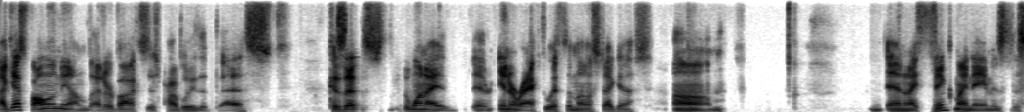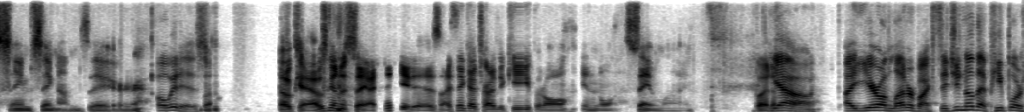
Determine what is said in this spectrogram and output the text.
I guess following me on Letterboxd is probably the best because that's the one I uh, interact with the most, I guess. Um, and I think my name is the same thing on there. Oh, it is. Okay, I was gonna say I think it is. I think I tried to keep it all in the same line, but yeah, uh, a year on Letterboxd. Did you know that people are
